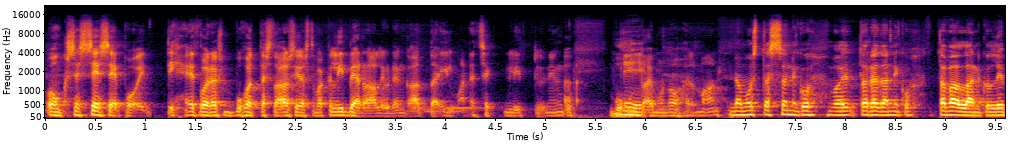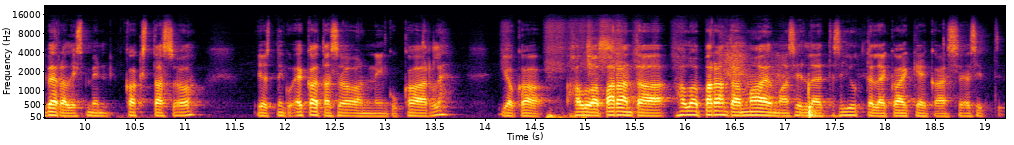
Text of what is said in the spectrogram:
Onko se se se pointti? Että voidaanko puhua tästä asiasta vaikka liberaaliuden kautta ilman, että se liittyy niin kuin muuhun niin. tai mun ohjelmaan? No musta tässä on, niin kuin, voi todeta niin kuin, tavallaan niin kuin liberalismin kaksi tasoa, josta niin kuin, eka taso on niin kuin Kaarle, joka haluaa parantaa, haluaa parantaa maailmaa sillä, että se juttelee kaikkien kanssa ja sitten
